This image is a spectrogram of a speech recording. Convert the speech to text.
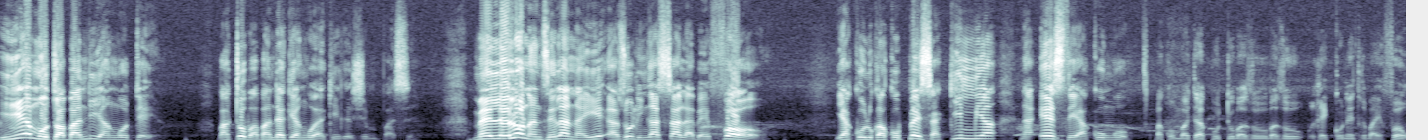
ye moto abandi yango te bato babandaki yango ya ki régime passé mais lelo na nzela na ye azolinga asala baeffort ya koluka kopesa kimia na este ya congo bakombata ya poto bazoreconnaitre baeffort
